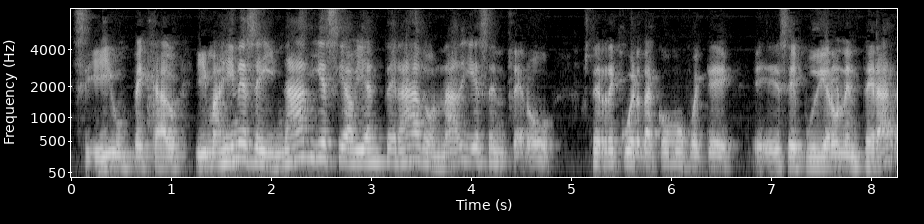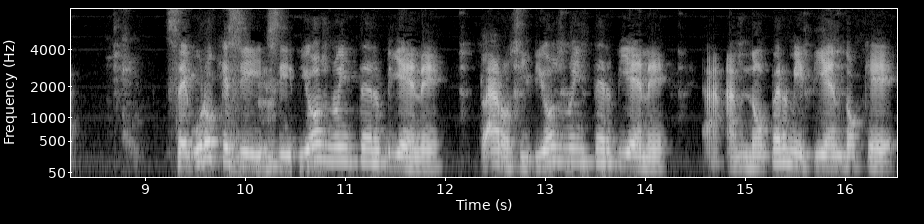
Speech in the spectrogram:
Sí, un pecado. Imagínense, y nadie se había enterado, nadie se enteró. ¿Usted recuerda cómo fue que eh, se pudieron enterar? Seguro que si, si Dios no interviene, claro, si Dios no interviene, no permitiendo que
